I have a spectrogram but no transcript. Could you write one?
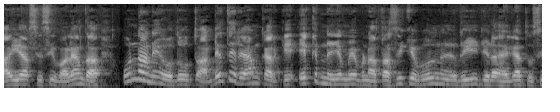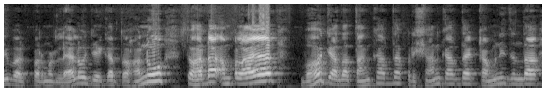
ਆਈਆਰਸੀਸੀ ਵਾਲਿਆਂ ਦਾ। ਉਹਨਾਂ ਨੇ ਉਦੋਂ ਤੁਹਾਡੇ ਤੇ ਰਹਿਮ ਕਰਕੇ ਇੱਕ ਨਿਯਮ ਇਹ ਬਣਾਤਾ ਸੀ ਕਿ ਵੁਲਨਰੀ ਜਿਹੜਾ ਹੈਗਾ, ਤੁਸੀਂ ਵਰਕ ਪਰਮਿਟ ਲੈ ਲਓ। ਜੇਕਰ ਤੁਹਾਨੂੰ, ਤੁਹਾਡਾ EMPLOYER ਬਹੁਤ ਜ਼ਿਆਦਾ ਤੰਗ ਕਰਦਾ, ਪਰੇਸ਼ਾਨ ਕਰਦਾ, ਕੰਮ ਨਹੀਂ ਦਿੰਦਾ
